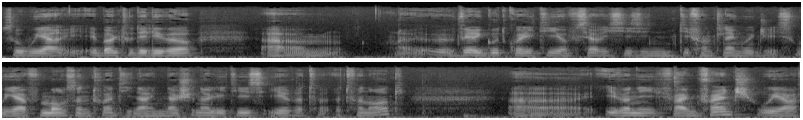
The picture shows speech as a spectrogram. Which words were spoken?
So we are able to deliver um, very good quality of services in different languages. We have more than 29 nationalities here at, at FundRock. Uh, even if I'm French, we are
